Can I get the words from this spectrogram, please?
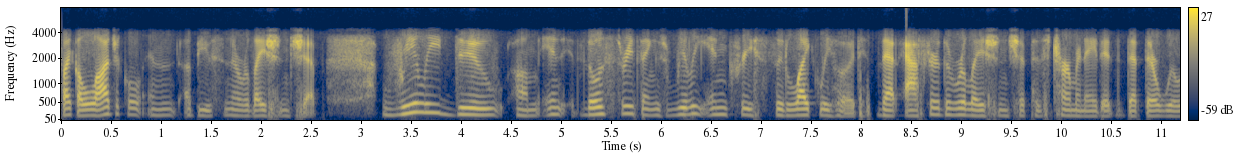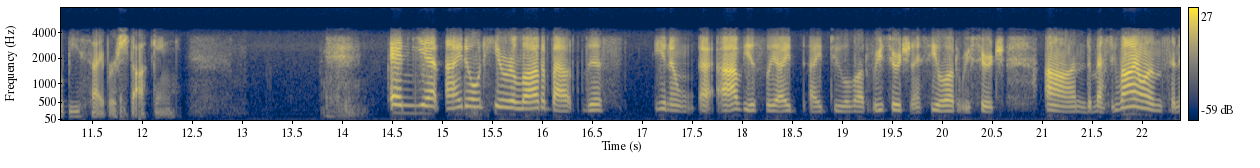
psychological abuse in their relationship really do um, in, those three things really increase the likelihood that after the relationship has terminated that there will be cyber stalking and yet I don't hear a lot about this. You know, obviously I I do a lot of research and I see a lot of research on domestic violence and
